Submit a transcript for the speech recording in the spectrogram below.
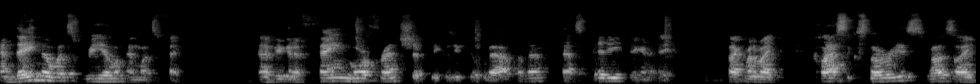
And they know what's real and what's fake. And if you're going to feign more friendship because you feel bad for them, that's pity. They're going to hate. In fact, one of my classic stories was I,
